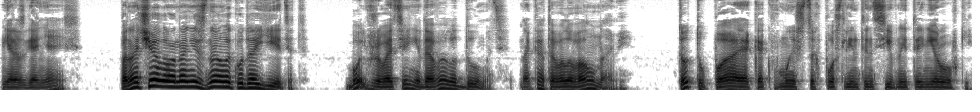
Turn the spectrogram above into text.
не разгоняясь. Поначалу она не знала, куда едет. Боль в животе не давала думать, накатывала волнами. То тупая, как в мышцах после интенсивной тренировки,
